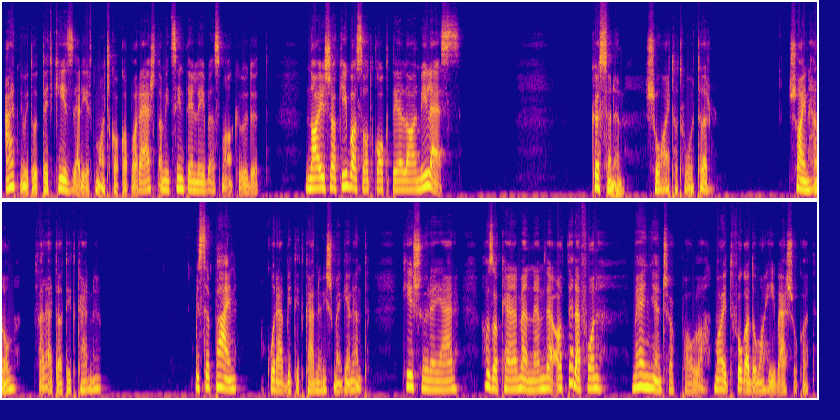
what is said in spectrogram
Átnyújtott egy kézzel írt macska kaparást, amit szintén Lebensmal küldött. Na és a kibaszott koktéllal mi lesz? Köszönöm, sóhajtott Walter. Sajnálom, felelte a titkárnő. Mr. Pine, a korábbi titkárnő is megjelent. Későre jár, haza kell mennem, de a telefon Menjen csak, Paula, majd fogadom a hívásokat.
